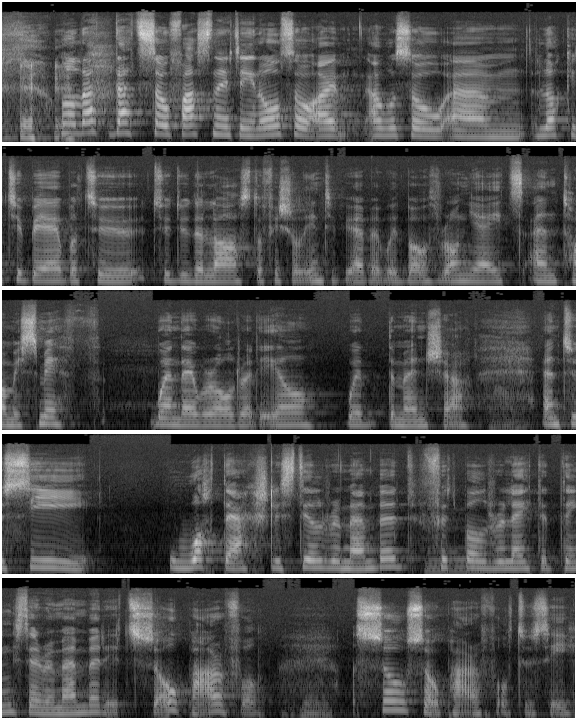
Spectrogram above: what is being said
well, that that's so fascinating, and also I I was so um, lucky to be able to to do the last official interview ever with both Ron Yeats and Tommy Smith when they were already ill with dementia, and to see what they actually still remembered, mm. football related things they remembered. It's so powerful, mm. so so powerful to see.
